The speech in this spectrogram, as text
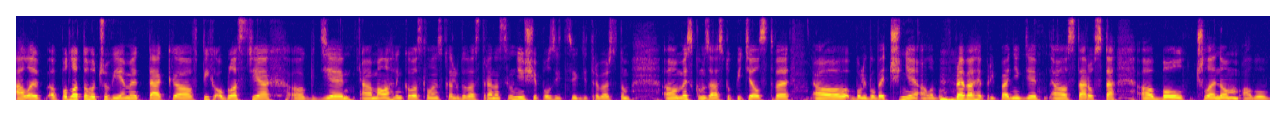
ale podľa toho, čo vieme, tak v tých oblastiach, kde mala Hlinková slovenská ľudová strana silnejšie pozície, kde treba v tom mestskom zástupiteľstve boli vo väčšine alebo v mhm. prevahe, prípadne kde starosta bol členom alebo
